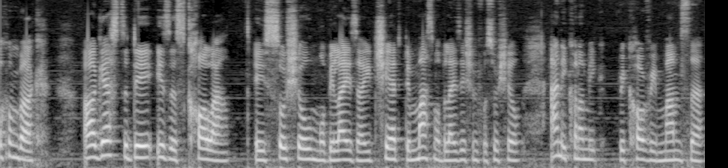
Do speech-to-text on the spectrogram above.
Welcome back. Our guest today is a scholar, a social mobilizer. He chaired the Mass Mobilization for Social and Economic Recovery, MAMSA.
